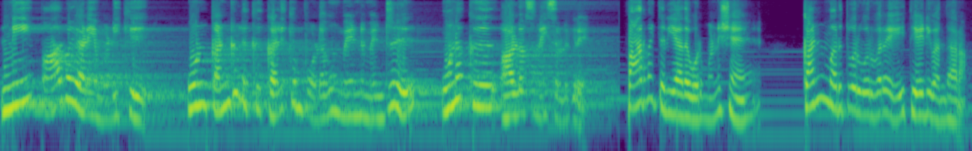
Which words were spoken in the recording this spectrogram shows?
நீ பார்வையடையும் அடையும்படிக்கு உன் கண்களுக்கு கழிக்கும் போடவும் வேண்டும் என்று உனக்கு ஆலோசனை சொல்லுகிறேன். பார்வை தெரியாத ஒரு மனுஷன் கண் மருத்துவர் ஒருவரை தேடி வந்தாராம்.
